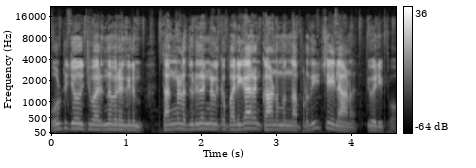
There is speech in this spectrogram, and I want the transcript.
വോട്ട് ചോദിച്ചു വരുന്നവരെങ്കിലും തങ്ങളുടെ ദുരിതങ്ങൾക്ക് പരിഹാരം കാണുമെന്ന പ്രതീക്ഷയിലാണ് ഇവരിപ്പോ.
